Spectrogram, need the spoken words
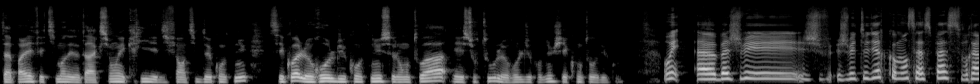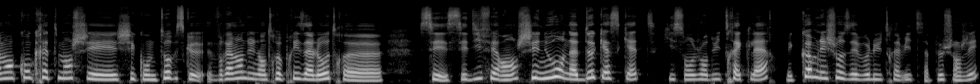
tu as parlé effectivement des interactions, écrits et différents types de contenus. C'est quoi le rôle du contenu selon toi et surtout le rôle du contenu chez Conto, du coup? Oui, euh, bah, je, vais, je, je vais te dire comment ça se passe vraiment concrètement chez, chez Conto, parce que vraiment d'une entreprise à l'autre, euh, c'est différent. Chez nous, on a deux casquettes qui sont aujourd'hui très claires, mais comme les choses évoluent très vite, ça peut changer.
